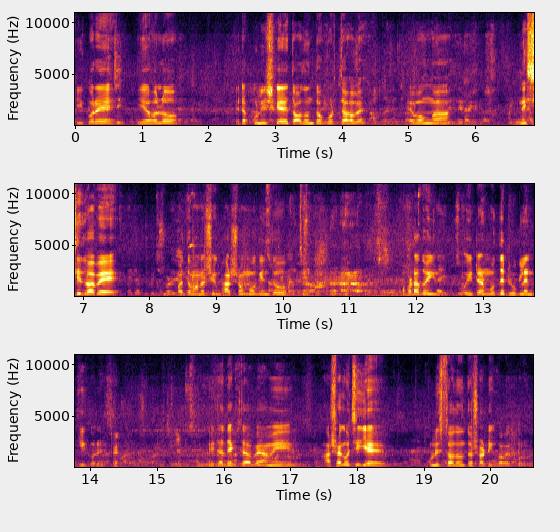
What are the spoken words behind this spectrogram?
কি করে ইয়ে হলো এটা পুলিশকে তদন্ত করতে হবে এবং নিশ্চিতভাবে হয়তো মানসিক ভারসাম্য কিন্তু হঠাৎ ওই ওইটার মধ্যে ঢুকলেন কি করে? এটা দেখতে হবে। আমি আশা করছি যে পুলিশ তদন্ত সঠিকভাবে করবে।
